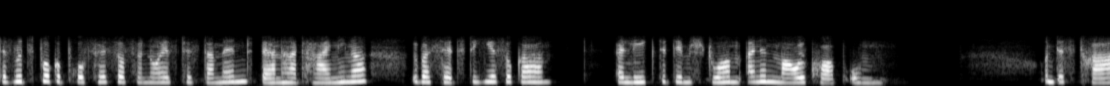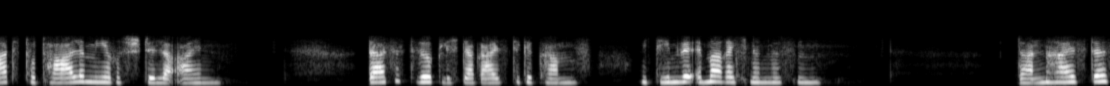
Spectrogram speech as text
Der Würzburger Professor für Neues Testament Bernhard Heininger übersetzte hier sogar, er legte dem Sturm einen Maulkorb um und es trat totale Meeresstille ein. Das ist wirklich der geistige Kampf, mit dem wir immer rechnen müssen. Dann heißt es,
